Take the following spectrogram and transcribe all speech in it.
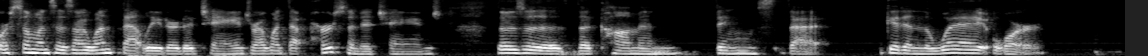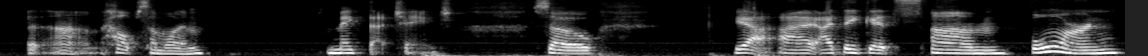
or someone says I want that leader to change or I want that person to change, those are the common things that get in the way or um, help someone make that change. So yeah, I, I think it's um, born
